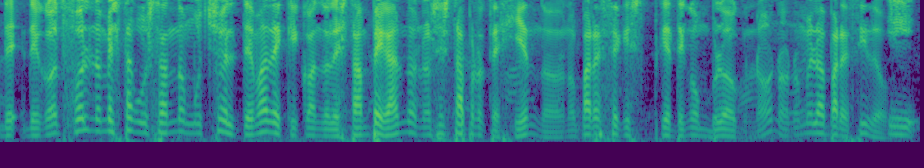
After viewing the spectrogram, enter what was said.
De, de Godfall no me está gustando mucho el tema de que cuando le están pegando no se está protegiendo. No parece que, que tenga un blog, ¿no? No, no me lo ha parecido. Y,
